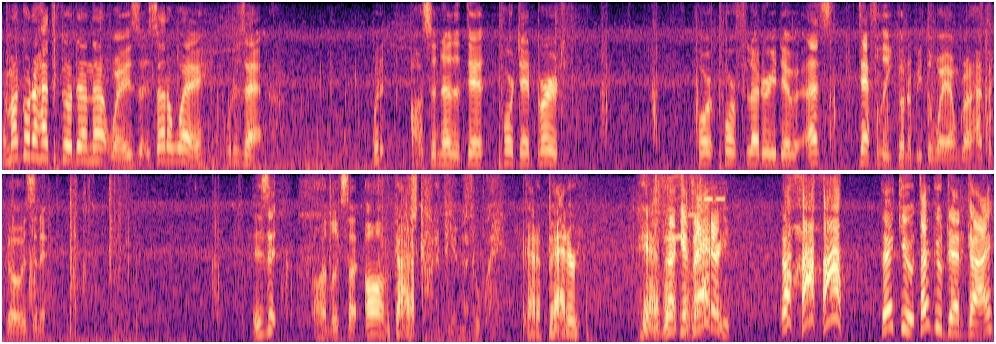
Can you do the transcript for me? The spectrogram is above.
Am I going to have to go down that way? Is, is that a way? What is that? What? Oh, it's another dead, poor dead bird. Poor, poor fluttery dead. That's definitely going to be the way I'm going to have to go, isn't it? Is it? Oh, it looks like. Oh, God. There's gotta be another way. Got a battery. Yeah, fucking battery. Thank you. Thank you, dead guy.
